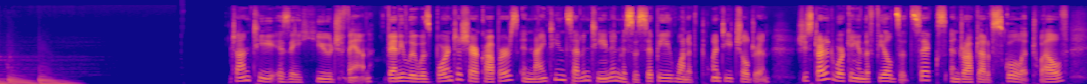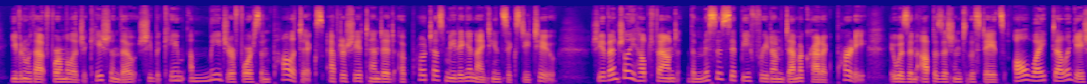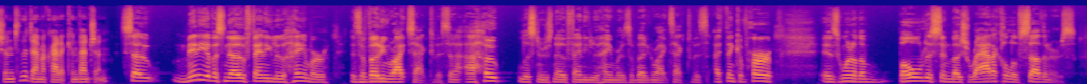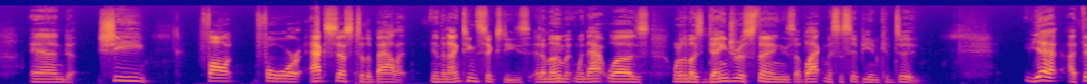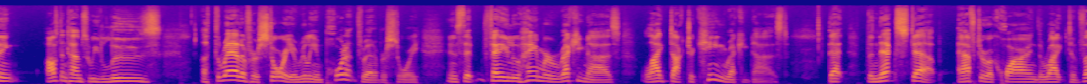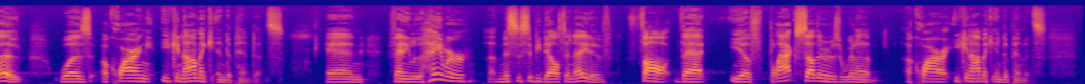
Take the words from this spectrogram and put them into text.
John T. is a huge fan. Fannie Lou was born to sharecroppers in 1917 in Mississippi, one of 20 children. She started working in the fields at six and dropped out of school at 12. Even without formal education, though, she became a major force in politics after she attended a protest meeting in 1962. She eventually helped found the Mississippi Freedom Democratic Party. It was in opposition to the state's all white delegation to the Democratic Convention. So many of us know Fannie Lou Hamer as a voting rights activist, and I hope listeners know Fannie Lou Hamer as a voting rights activist. I think of her as one of the boldest and most radical of Southerners. And she fought for access to the ballot in the 1960s at a moment when that was one of the most dangerous things a black Mississippian could do. Yet, I think oftentimes we lose a thread of her story, a really important thread of her story, it's that Fannie Lou Hamer recognized, like Dr. King recognized, that the next step after acquiring the right to vote was acquiring economic independence. And Fannie Lou Hamer, a Mississippi Delta native, thought that if black Southerners were going to acquire economic independence,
